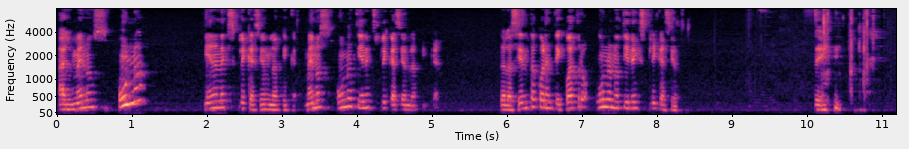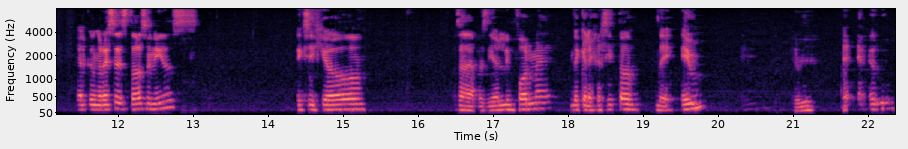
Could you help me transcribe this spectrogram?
al menos uno, tienen explicación lógica. Menos uno tiene explicación lógica. De los 144, uno no tiene explicación. Sí. El Congreso de Estados Unidos exigió, o sea, pues dio el informe de que el ejército de EU, EU,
